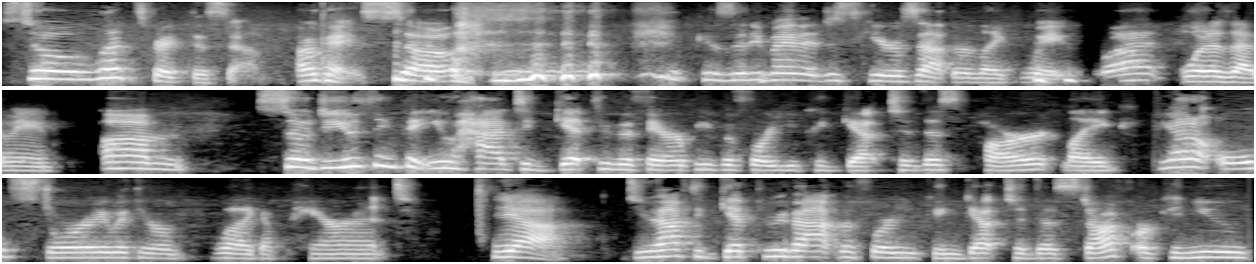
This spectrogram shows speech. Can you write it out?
So let's break this down. Okay, so because anybody that just hears that, they're like, wait, what? what does that mean? Um, so, do you think that you had to get through the therapy before you could get to this part? Like, you had an old story with your, like, a parent. Yeah. Do you have to get through that before you can get to this stuff? Or can you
